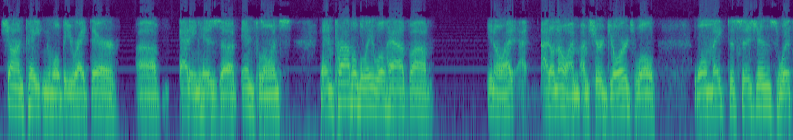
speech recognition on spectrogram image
Sean Payton will be right there, uh, adding his uh, influence, and probably we'll have, uh, you know, I, I I don't know. I'm I'm sure George will will make decisions with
